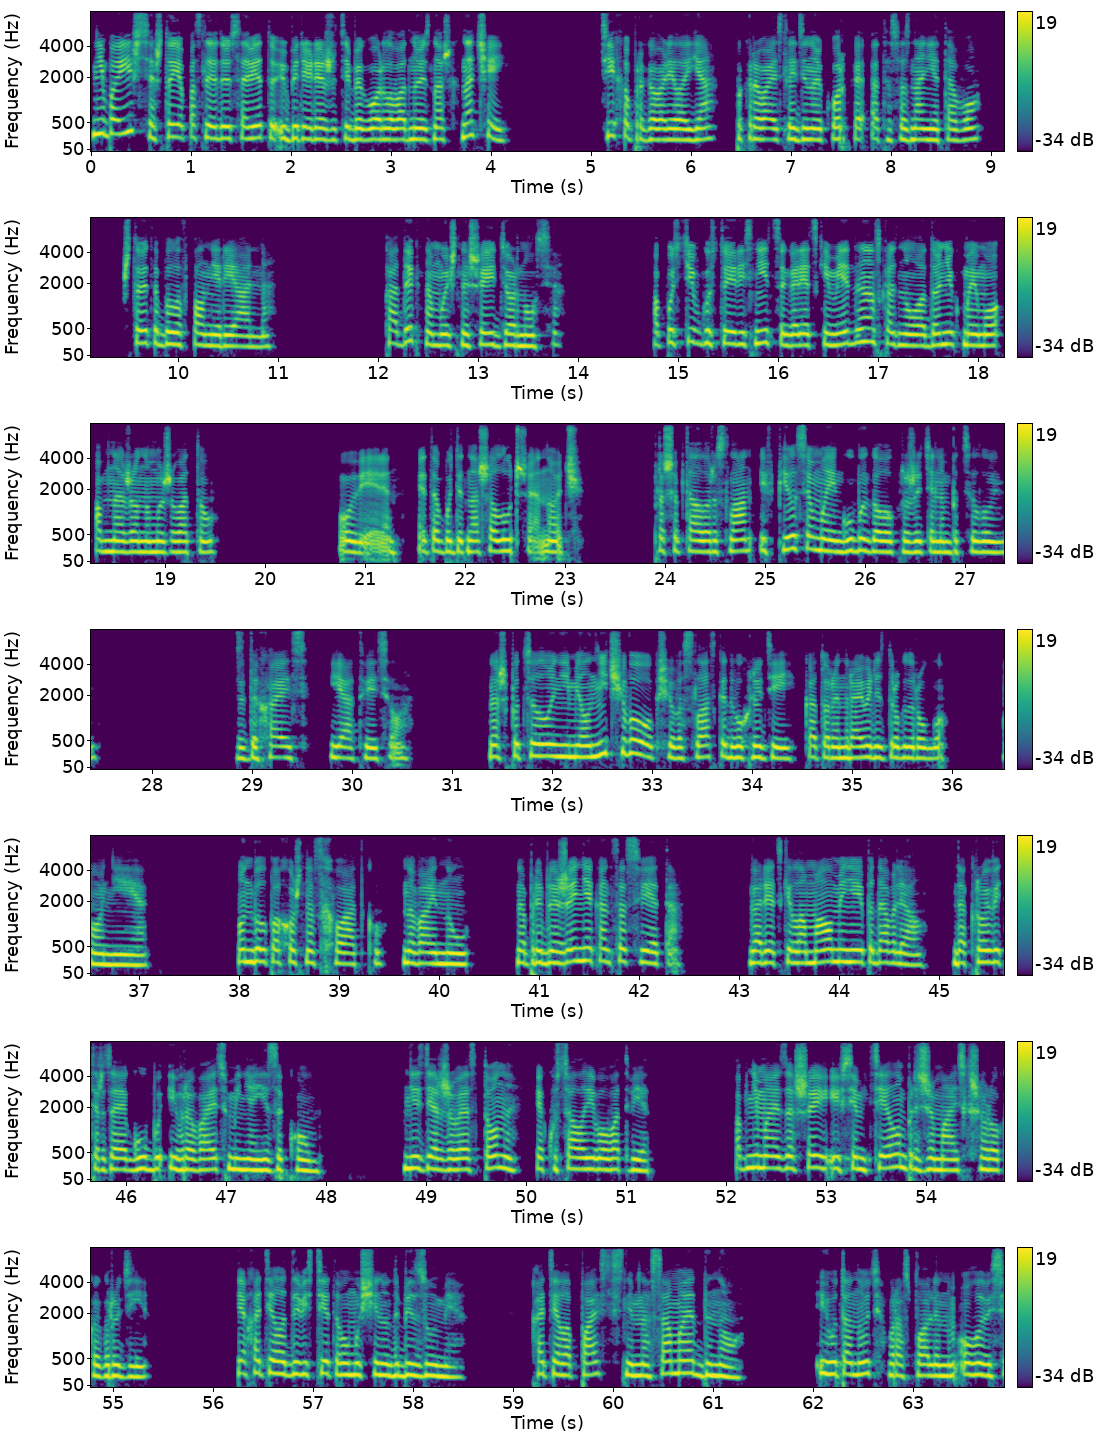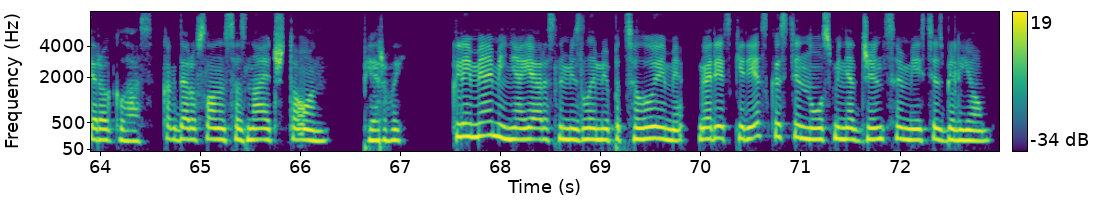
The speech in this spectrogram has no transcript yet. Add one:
Не боишься, что я последую совету и перережу тебе горло в одну из наших ночей?» Тихо проговорила я, покрываясь ледяной коркой от осознания того, что это было вполне реально. Кадык на мощной шее дернулся. Опустив густые ресницы, Горецкий медленно скользнул ладонью к моему обнаженному животу. «Уверен, это будет наша лучшая ночь», прошептал Руслан и впился в мои губы головокружительным поцелуем. Задыхаясь, я ответила. Наш поцелуй не имел ничего общего с лаской двух людей, которые нравились друг другу. О нет. Он был похож на схватку, на войну, на приближение конца света. Горецкий ломал меня и подавлял, до крови терзая губы и врываясь в меня языком. Не сдерживая стоны, я кусала его в ответ, обнимая за шею и всем телом прижимаясь к широкой груди. Я хотела довести этого мужчину до безумия, Хотела пасть с ним на самое дно и утонуть в расплавленном олове серых глаз, когда Руслан осознает, что он первый. Клеймя меня яростными злыми поцелуями, Горецкий резко стянул с меня джинсы вместе с бельем.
